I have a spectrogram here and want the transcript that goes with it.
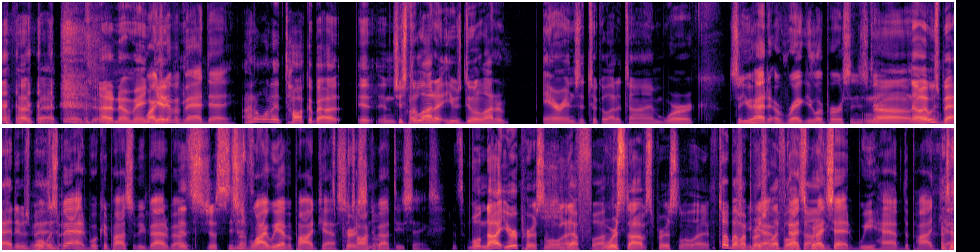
I've had a bad day too. I don't know, man. Why'd Get you have a bad day? I don't want to talk about it in Just a lot of. He was doing a lot of errands that took a lot of time. Work. So you had a regular person's day. no, no, it was bad. It was bad. What was bad. bad? What could possibly be bad about It's it? It's just This is why we have a podcast to talk about these things. It's, well, not your personal He life. got fucked. Or Stav's personal life. I talk about my personal yeah, life all That's the time. what I said. We have the podcast to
